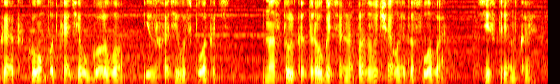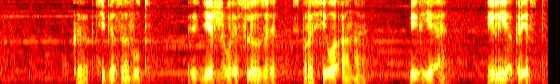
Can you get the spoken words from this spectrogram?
как ком подкатил к горлу и захотелось плакать. Настолько трогательно прозвучало это слово «сестренка». «Как тебя зовут?» Сдерживая слезы, спросила она. «Илья. Илья Крест»,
